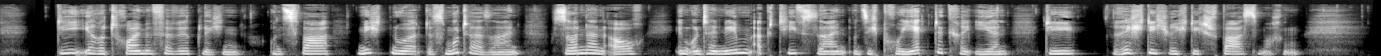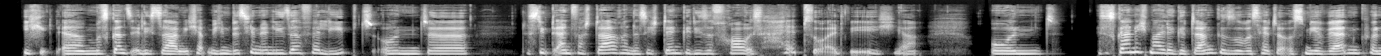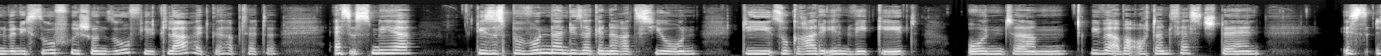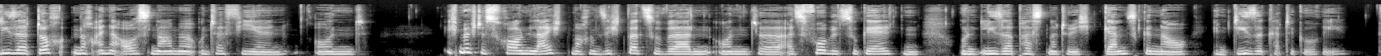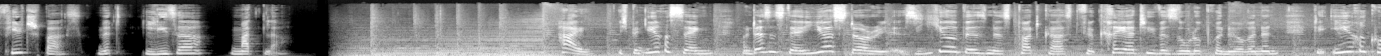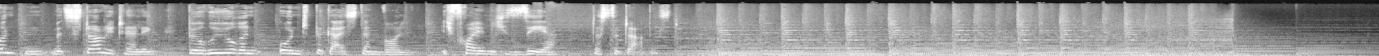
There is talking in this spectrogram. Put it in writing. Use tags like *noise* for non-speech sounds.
die ihre Träume verwirklichen. Und zwar nicht nur das Muttersein, sondern auch im Unternehmen aktiv sein und sich Projekte kreieren, die richtig, richtig Spaß machen. Ich äh, muss ganz ehrlich sagen, ich habe mich ein bisschen in Lisa verliebt und äh, das liegt einfach daran, dass ich denke, diese Frau ist halb so alt wie ich, ja. Und es ist gar nicht mal der Gedanke, so was hätte aus mir werden können, wenn ich so früh schon so viel Klarheit gehabt hätte. Es ist mehr dieses Bewundern dieser Generation, die so gerade ihren Weg geht. Und ähm, wie wir aber auch dann feststellen, ist Lisa doch noch eine Ausnahme unter vielen. Und ich möchte es Frauen leicht machen, sichtbar zu werden und äh, als Vorbild zu gelten. Und Lisa passt natürlich ganz genau in diese Kategorie. Viel Spaß mit Lisa Mattler. Hi, ich bin Iris Seng und das ist der Your Story is Your Business Podcast für kreative Solopreneurinnen, die ihre Kunden mit Storytelling berühren und begeistern wollen. Ich freue mich sehr, dass du da bist.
